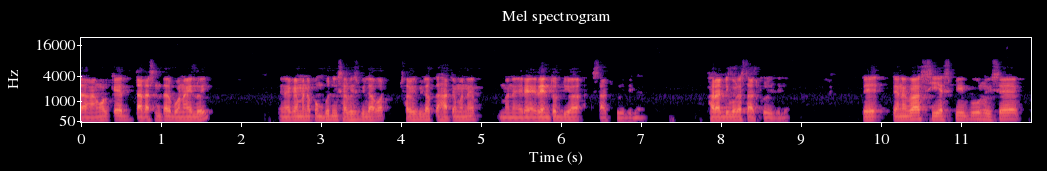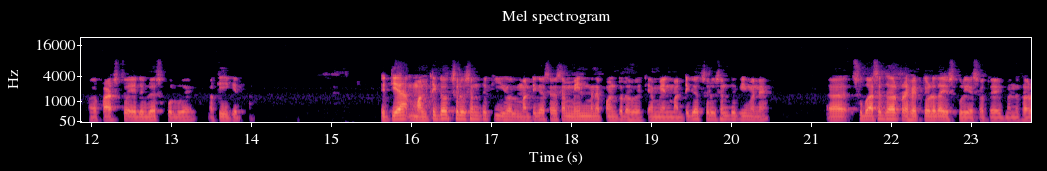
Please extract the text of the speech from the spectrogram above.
ডাঙৰকে ডাটা চেণ্টাৰ বনাই লৈ এনেকে মানে কোম্পানী চাৰ্ভিছবিলাকত চাৰ্ভিছবিলাক তাহাঁতে মানে মানে ৰেণ্টত দিয়া ষ্টাৰ্ট কৰি দিলে। ভাড়া দিবলৈ ষ্টাৰ্ট কৰি দিলে। তে তেনেকুৱা চি এছ পিবোৰ হৈছে ফাৰ্ষ্টটো এ ডব্লিউ এছ ক'লোৱে বাকী এইকেইটা এতিয়া মাল্টিক্লাউড চলিউশ্যনটো কি হ'ল? মাল্টিক্লাউড চলিউশ্যন মেইন মানে পইণ্টত আহিব এতিয়া মেইন মাল্টিক্লাউড চলিউশ্যনটো কি মানে আহ, সুবাসে ধৰ প্ৰাইভেট ক্লাউড এটা ইউজ কৰি আছ তই। মানে ধৰ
